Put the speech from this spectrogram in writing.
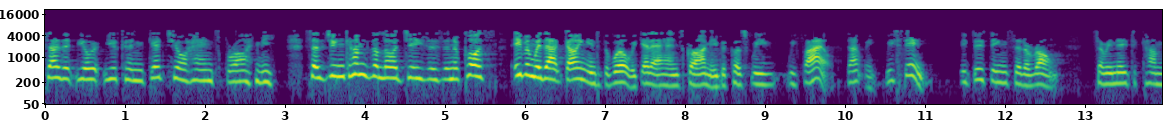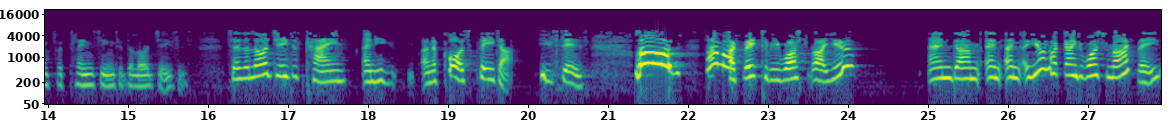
so that you you can get your hands grimy, so that you can come to the Lord Jesus. And of course, even without going into the world, we get our hands grimy because we, we fail, don't we? We sin. We do things that are wrong. So we need to come for cleansing to the Lord Jesus. So the Lord Jesus came, and he, and of course Peter, he says, Lord, are my feet to be washed by you? And, um, and, and you're not going to wash my feet.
